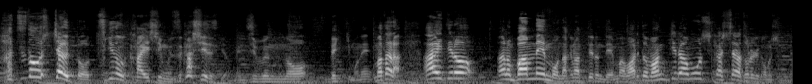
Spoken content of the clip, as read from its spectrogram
発動しちゃうと次の開始難しいですけどね自分のデッキもね。まあ、ただ相手のあの盤面もなくなってるんで、まあ、割とワンキルはもしかしたら取れるかもしれない。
